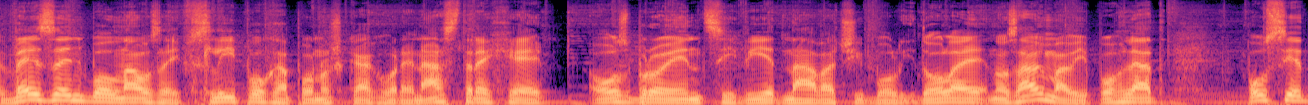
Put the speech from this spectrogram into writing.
väzeň bol naozaj v slípoch a ponožkách hore na streche, ozbrojenci, vyjednávači boli dole, no zaujímavý pohľad, Po 7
